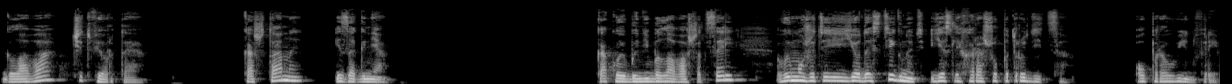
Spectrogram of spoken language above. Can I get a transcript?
Глава четвертая. Каштаны из огня. Какой бы ни была ваша цель, вы можете ее достигнуть, если хорошо потрудиться. Опра Уинфри.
